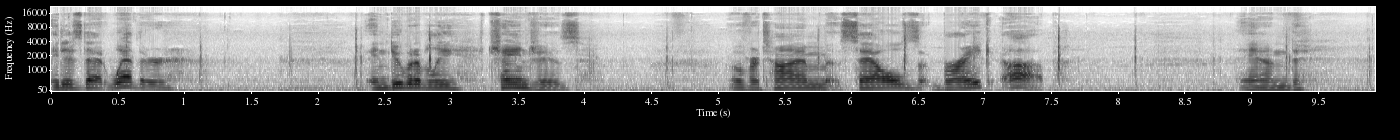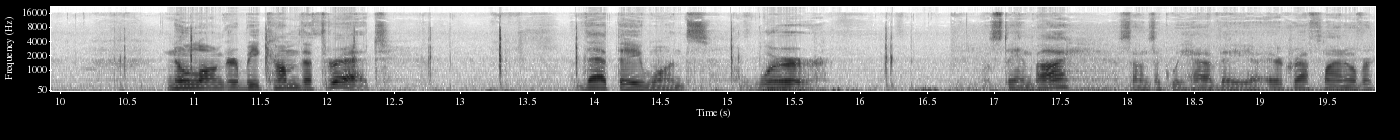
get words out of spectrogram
it is that weather indubitably changes over time. Cells break up and no longer become the threat that they once were. Stand by. Sounds like we have a uh, aircraft flying over.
